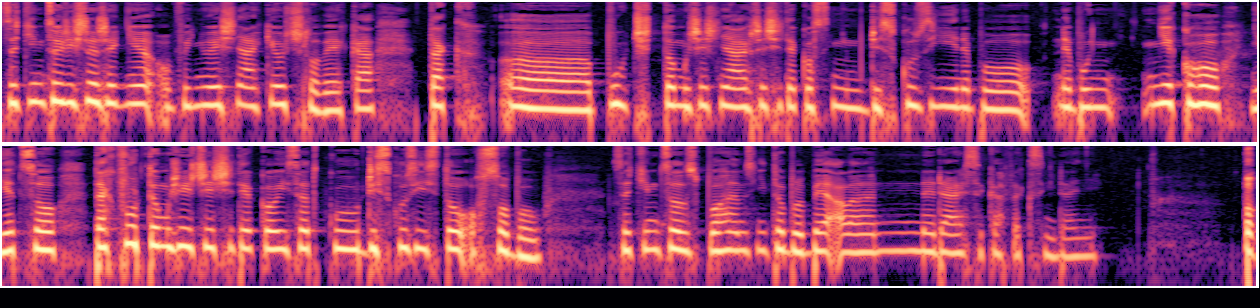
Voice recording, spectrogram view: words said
Zatímco když to řekně obvinuješ nějakého člověka, tak uh, buď to můžeš nějak řešit jako s ním diskuzí, nebo, nebo někoho něco, tak furt to můžeš řešit jako výsledku diskuzí s tou osobou. Zatímco s Bohem zní to blbě, ale nedáš si kafe k snídaní. Tak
